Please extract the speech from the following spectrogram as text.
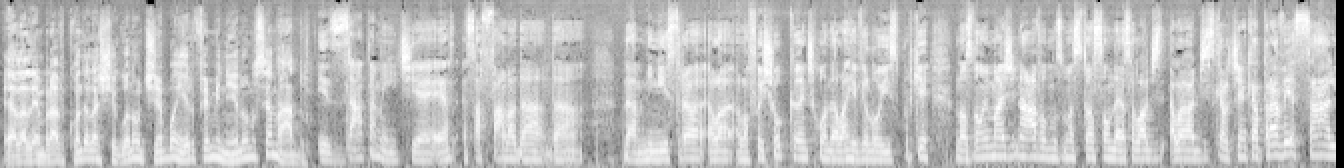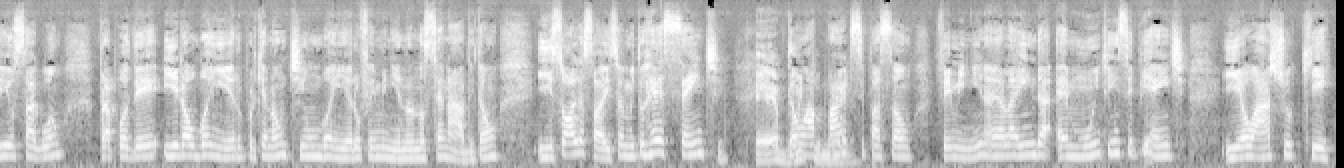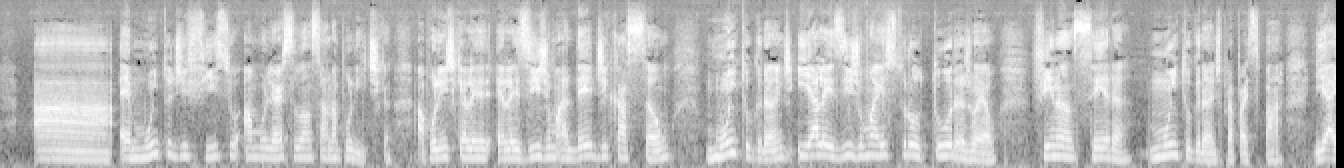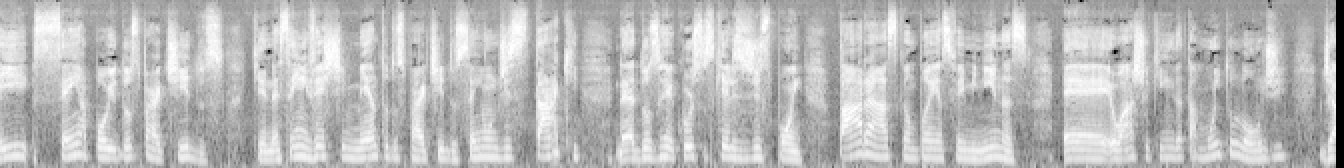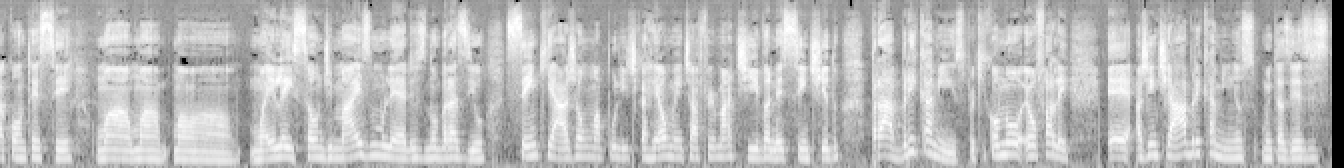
ela lembrava que quando ela chegou não tinha banheiro feminino no Senado. Exatamente. É, é, essa fala da, da, da ministra, ela, ela foi chocante quando ela revelou isso, porque nós não imaginávamos uma situação dessa. Ela, ela disse que ela tinha que atravessar ali o saguão para poder ir ao banheiro banheiro porque não tinha um banheiro feminino no Senado. Então, isso, olha só, isso é muito recente. É, então muito a novo. participação feminina ela ainda é muito incipiente. E eu acho que a, é muito difícil a mulher se lançar na política. A política ela, ela exige uma dedicação muito grande e ela exige uma estrutura, Joel, financeira muito grande para participar. E aí, sem apoio dos partidos, que né, sem investimento dos partidos, sem um destaque né, dos recursos que eles dispõem para as campanhas femininas, é, eu acho que ainda está muito longe de acontecer uma, uma, uma, uma eleição de mais mulheres no Brasil, sem que haja uma política realmente afirmativa nesse sentido, para abrir caminhos. Porque, como eu, falei, é, a gente abre caminhos, muitas vezes.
